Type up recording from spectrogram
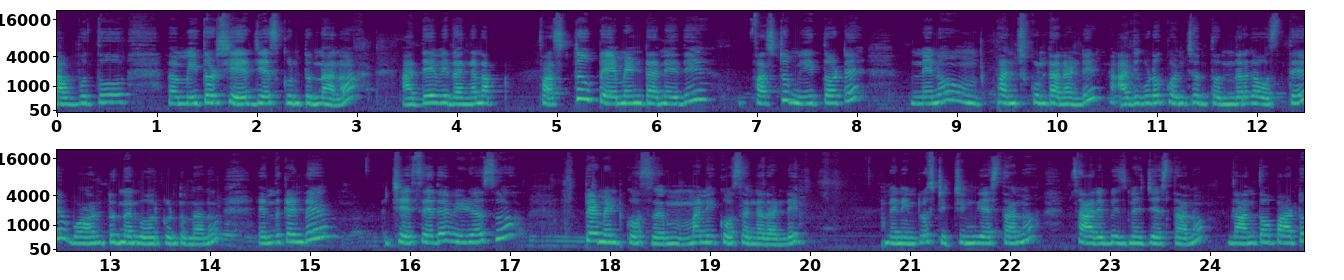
నవ్వుతూ మీతో షేర్ చేసుకుంటున్నానో అదే విధంగా నా ఫస్ట్ పేమెంట్ అనేది ఫస్ట్ మీతోటే నేను పంచుకుంటానండి. అది కూడా కొంచెం తొందరగా వస్తే బాగుంటుందని కోరుకుంటున్నాను. ఎందుకంటే చేసేదే వీడియోస్ పేమెంట్ కోసం మనీ కోసం కదండి. నేను ఇంట్లో స్టిచ్చింగ్ చేస్తాను సారీ బిజినెస్ చేస్తాను. దాంతోపాటు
